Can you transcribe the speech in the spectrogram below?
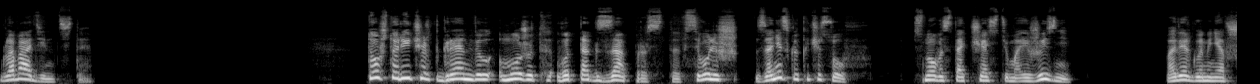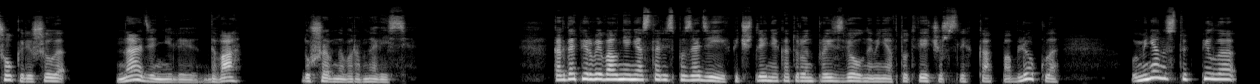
Глава одиннадцатая. То, что Ричард Гренвилл может вот так запросто, всего лишь за несколько часов, снова стать частью моей жизни, повергло меня в шок и решило на день или два душевного равновесия. Когда первые волнения остались позади, и впечатление, которое он произвел на меня в тот вечер, слегка поблекло, у меня наступила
